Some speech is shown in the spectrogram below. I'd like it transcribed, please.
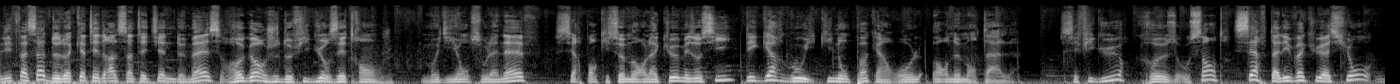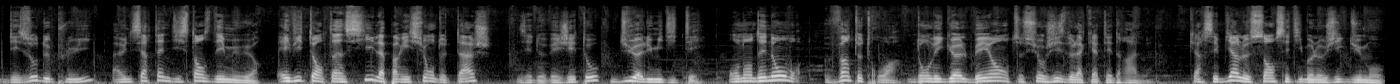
Les façades de la cathédrale Saint-Étienne de Metz regorgent de figures étranges. Modillons sous la nef, serpent qui se mord la queue, mais aussi des gargouilles qui n'ont pas qu'un rôle ornemental. Ces figures, creuses au centre, servent à l'évacuation des eaux de pluie à une certaine distance des murs, évitant ainsi l'apparition de taches et de végétaux dus à l'humidité. On en dénombre 23, dont les gueules béantes surgissent de la cathédrale, car c'est bien le sens étymologique du mot.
